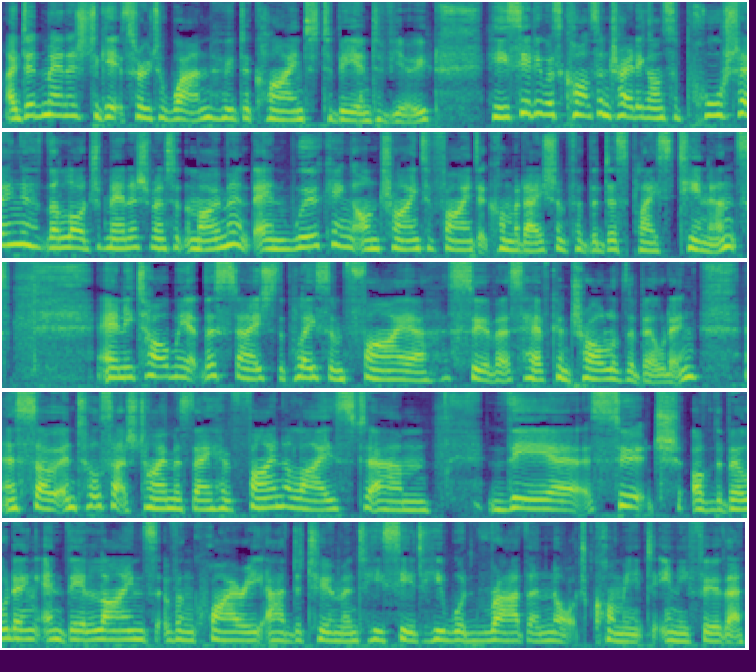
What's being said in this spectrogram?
I did manage to get through to one who declined to be interviewed. He said he was concentrating on supporting the lodge management at the moment and working on trying to find accommodation for the displaced tenants. And he told me at this stage the police and fire service have control of the building. And so until such time as they have finalised um, their search of the building and their lines of inquiry are determined. He said he would rather not comment any further.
